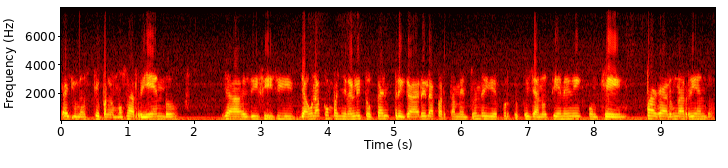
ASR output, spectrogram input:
hay unas que pagamos arriendo. Ya es difícil, ya a una compañera le toca entregar el apartamento donde vive porque pues ya no tiene ni con qué pagar un arriendo.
